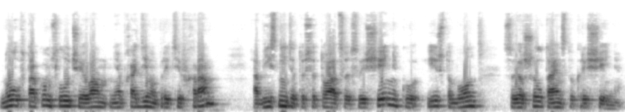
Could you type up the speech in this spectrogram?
Ну, в таком случае вам необходимо прийти в храм, объяснить эту ситуацию священнику и чтобы он совершил таинство крещения.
